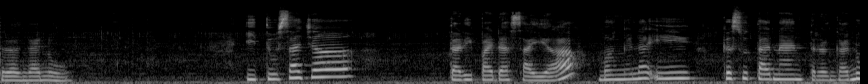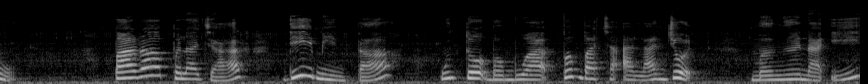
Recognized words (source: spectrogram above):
Terengganu. Itu saja daripada saya mengenai Kesultanan Terengganu. Para pelajar diminta untuk membuat pembacaan lanjut mengenai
